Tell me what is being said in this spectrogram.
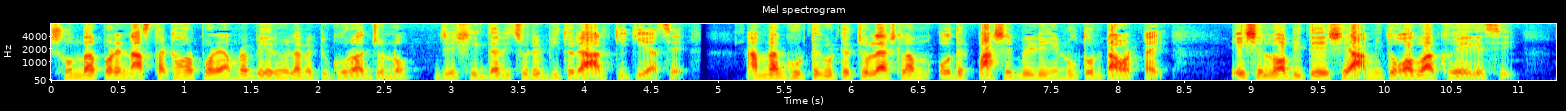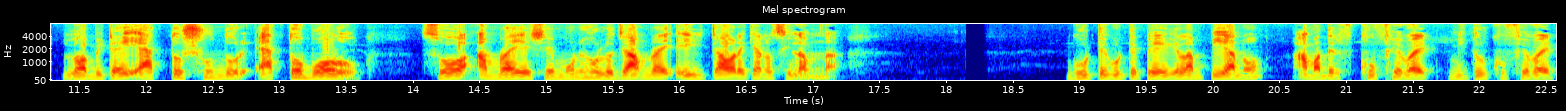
সন্ধ্যার পরে নাস্তা খাওয়ার পরে আমরা বের হলাম একটু ঘোরার জন্য, যে শিকদার রিসোর্টের ভিতরে আর কি কি আছে। আমরা ঘুরতে ঘুরতে চলে আসলাম ওদের পাশের বিল্ডিংয়ের নতুন টাওয়ারটায় এসে লবিতে এসে আমি তো অবাক হয়ে গেছি। লবিটা এত সুন্দর, এত বড়। সো আমরা এসে মনে হলো যে আমরা এই টাওয়ারে কেন ছিলাম না। ঘুরতে ঘুরতে পেয়ে গেলাম পিয়ানো আমাদের খুব ফেভারিট মিতুর খুব ফেভারিট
